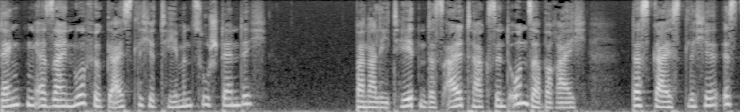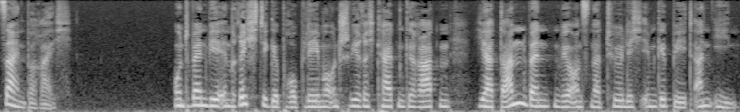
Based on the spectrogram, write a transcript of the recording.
Denken, er sei nur für geistliche Themen zuständig? Banalitäten des Alltags sind unser Bereich, das Geistliche ist sein Bereich. Und wenn wir in richtige Probleme und Schwierigkeiten geraten, ja dann wenden wir uns natürlich im Gebet an ihn.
